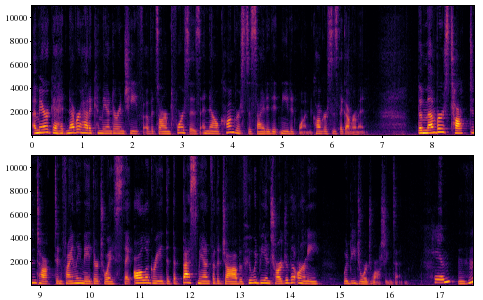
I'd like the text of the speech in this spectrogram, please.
America had never had a commander in chief of its armed forces, and now Congress decided it needed one. Congress is the government. The members talked and talked and finally made their choice. They all agreed that the best man for the job of who would be in charge of the army would be George Washington. Him? Mm-hmm.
